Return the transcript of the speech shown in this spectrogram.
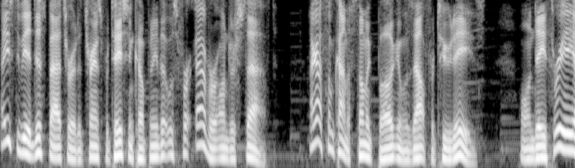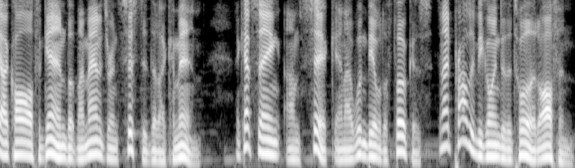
I used to be a dispatcher at a transportation company that was forever understaffed. I got some kind of stomach bug and was out for two days. On day three, I call off again, but my manager insisted that I come in. I kept saying I'm sick and I wouldn't be able to focus, and I'd probably be going to the toilet often,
